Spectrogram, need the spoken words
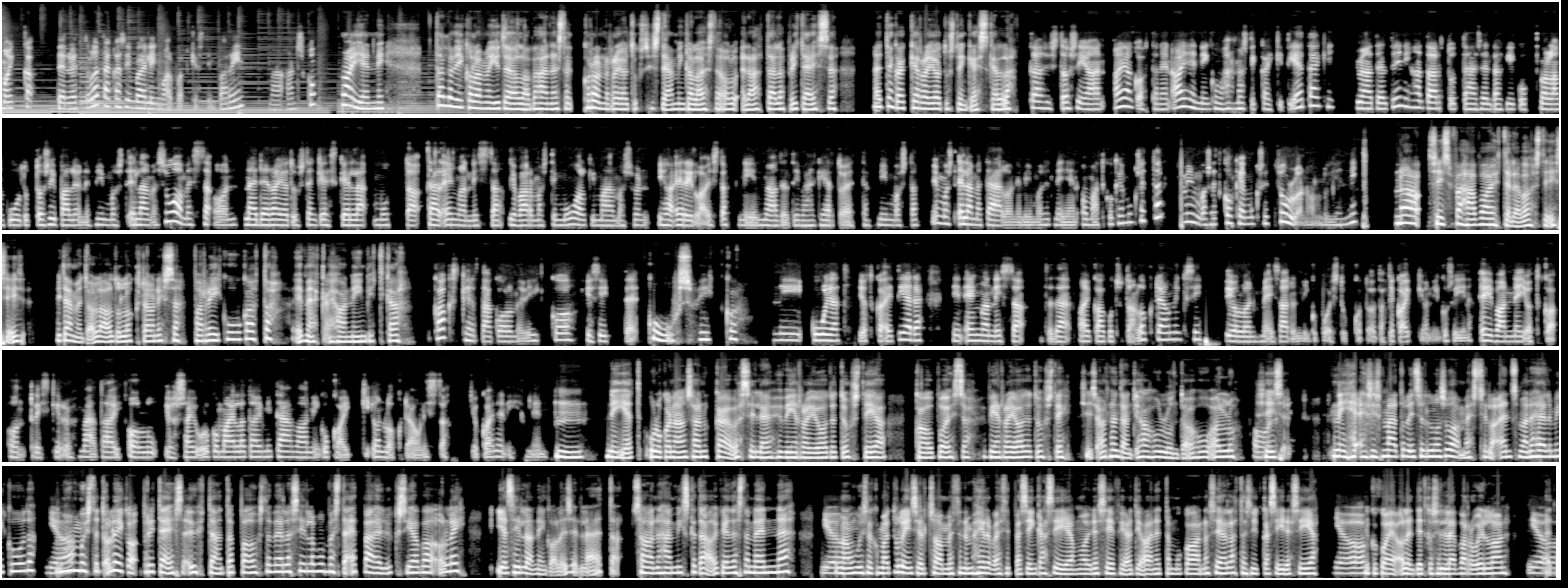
Moikka! Tervetuloa takaisin Bilingual podcastin pariin. Mä oon Ansku. Mä oon Jenni. Tällä viikolla me jutellaan vähän näistä koronarajoituksista ja minkälaista on ollut elää täällä Briteissä näiden kaikkien rajoitusten keskellä. Tämä on siis tosiaan ajankohtainen aihe, niin kuin varmasti kaikki tietääkin. Me ajateltiin ihan tarttua tähän sen takia, kun me ollaan kuultu tosi paljon, että millaista elämä Suomessa on näiden rajoitusten keskellä, mutta täällä Englannissa ja varmasti muuallakin maailmassa on ihan erilaista, niin me ajateltiin vähän kertoa, että millaista, millaista elämä täällä on ja millaiset meidän omat kokemukset on. Millaiset kokemukset sulla on ollut, Jenni? No siis vähän vaihtelevasti. Siis mitä me nyt ollaan oltu lockdownissa? Pari kuukautta? Ei ehkä ihan niin pitkään. Kaksi kertaa kolme viikkoa ja sitten Kuusi viikkoa. niin kuulijat, jotka ei tiedä, niin Englannissa tätä aikaa kutsutaan lockdowniksi, jolloin me ei saada niin kuin, poistua kotota ja kaikki on niin kuin, siinä. Ei vaan ne, jotka on riskiryhmää tai ollut jossain ulkomailla tai mitään, vaan niin kuin, kaikki on lockdownissa, jokainen ihminen. Mm. Niin, että ulkona on saanut käydä silleen hyvin rajoitetusti ja kaupoissa hyvin rajoitetusti. Siis onhan tämä nyt ihan hullun touhu ollut. On. Siis, niin, siis mä tulin silloin Suomessa silloin ensimmäinen helmikuuta. Ja Joo. Mä en muista, että oliko Briteissä yhtään tapausta vielä silloin. Mun mielestä epäilyksiä vaan oli. Ja silloin niin oli silleen, että saa nähdä, miksi tämä oikein tästä menee. Ja Joo. mä muistan, kun mä tulin sieltä Suomesta, niin mä hirveästi pesin käsiä ja oli desinfiointiainetta mukana siellä. Tai nyt käsidesiä. Joo. Ja koko ajan olin, tiedätkö, silleen varuillaan. Joo. et-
